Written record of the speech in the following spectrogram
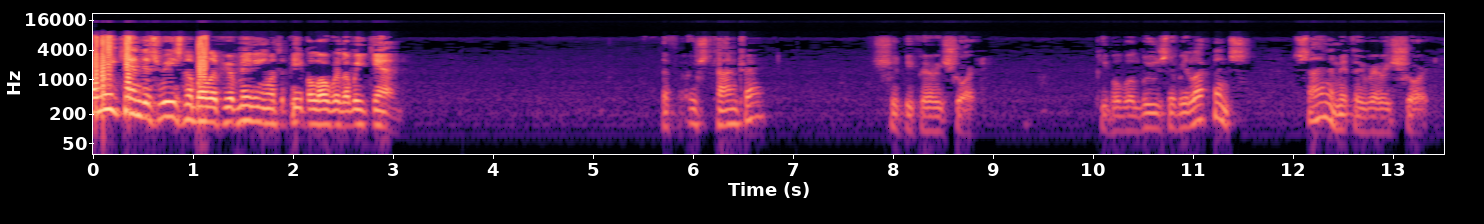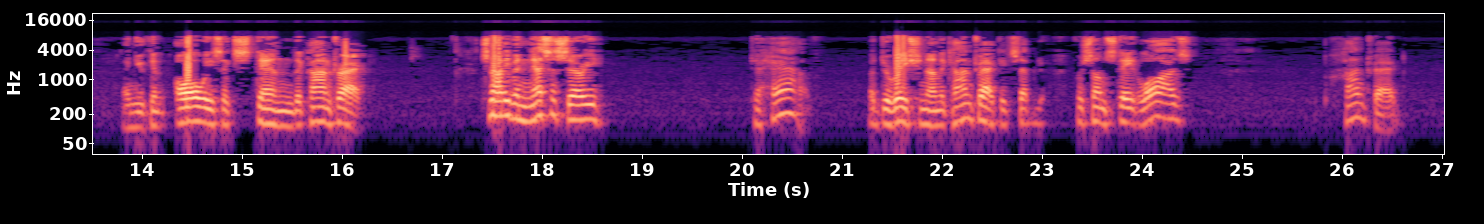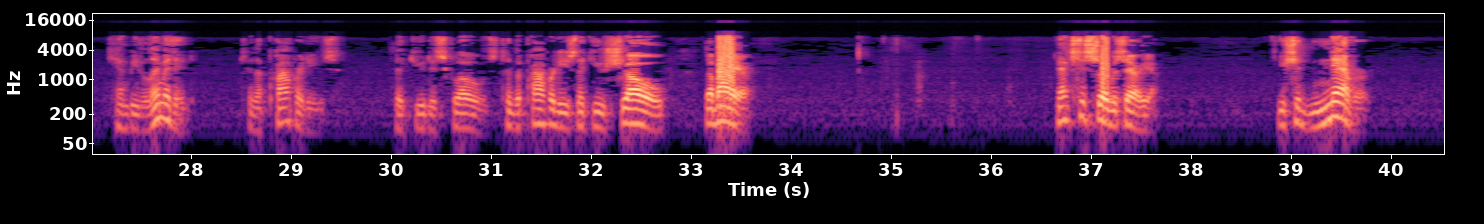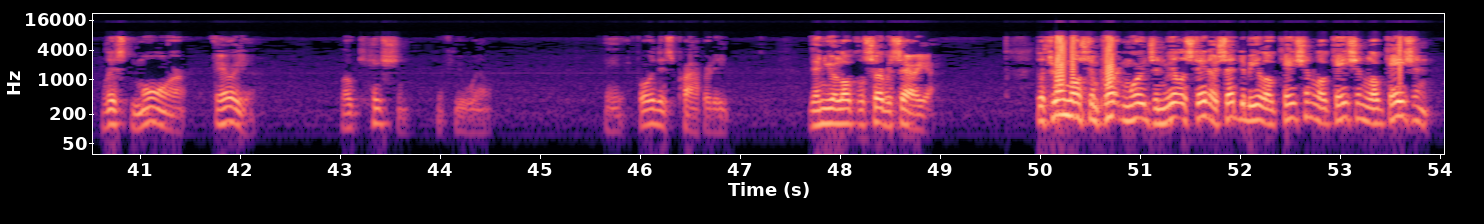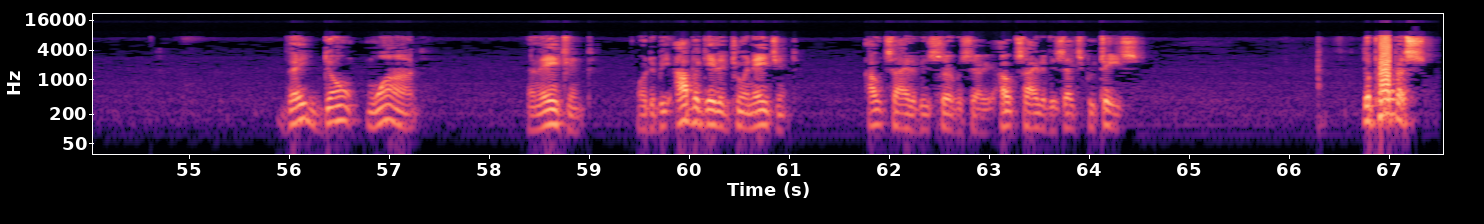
A weekend is reasonable if you're meeting with the people over the weekend. The first contract should be very short. People will lose their reluctance. Sign them if they're very short. And you can always extend the contract. It's not even necessary to have a duration on the contract except for some state laws. Contract can be limited to the properties that you disclose, to the properties that you show the buyer. Next is service area. You should never list more area, location, if you will, eh, for this property than your local service area. The three most important words in real estate are said to be location, location, location. They don't want an agent or to be obligated to an agent outside of his service area, outside of his expertise. The purpose.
